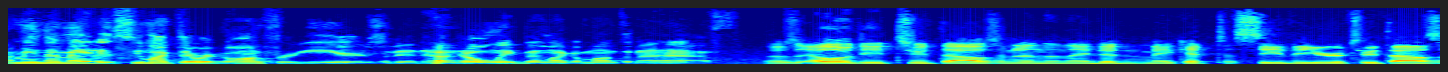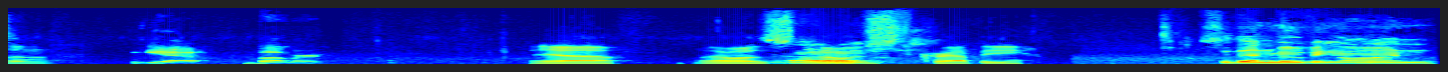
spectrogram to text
I mean, they made it seem like they were gone for years, and it had only been like a month and a half. it was LOD 2000, and then they didn't make it to see the year 2000. Yeah, bummer. Yeah, that was that Um, was crappy. So then moving on,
